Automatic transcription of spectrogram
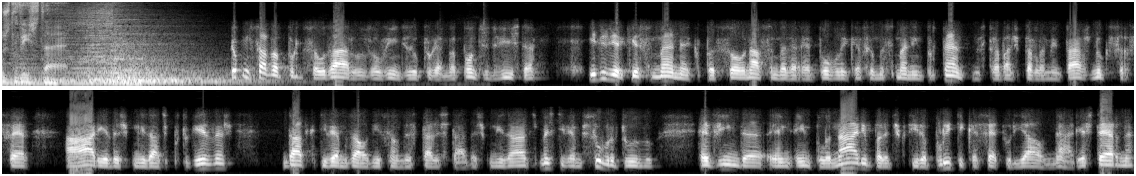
Pontos de Vista. Eu começava por saudar os ouvintes do programa Pontos de Vista e dizer que a semana que passou na Assembleia da República foi uma semana importante nos trabalhos parlamentares no que se refere à área das comunidades portuguesas, dado que tivemos a audição da Secretária de Estado das Comunidades, mas tivemos, sobretudo, a vinda em, em plenário para discutir a política setorial na área externa,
